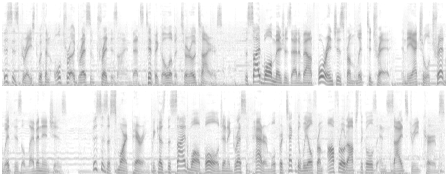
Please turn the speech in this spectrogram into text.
This is graced with an ultra-aggressive tread design that's typical of Atturo tires. The sidewall measures at about 4 inches from lip to tread, and the actual tread width is 11 inches. This is a smart pairing because the sidewall bulge and aggressive pattern will protect the wheel from off-road obstacles and side street curbs.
